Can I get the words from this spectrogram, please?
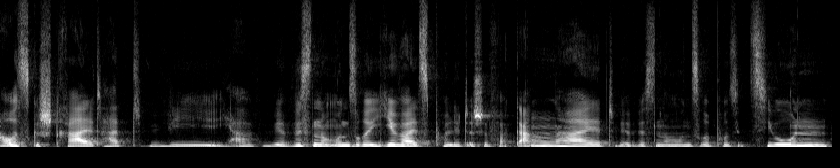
ausgestrahlt hat, wie, ja, wir wissen um unsere jeweils politische Vergangenheit, wir wissen um unsere Positionen,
